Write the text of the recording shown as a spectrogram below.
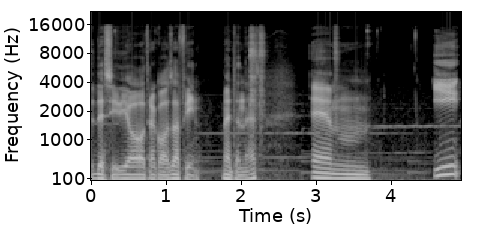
decidió otra cosa, fin. ¿Me entendés? Em, y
